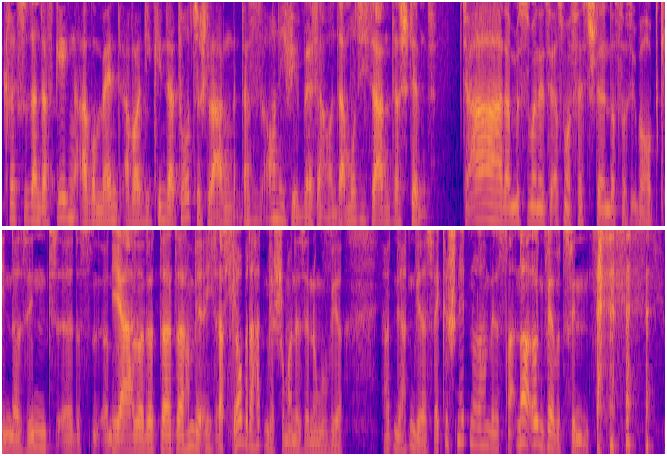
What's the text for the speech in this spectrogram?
kriegst du dann das Gegenargument, aber die Kinder totzuschlagen, das ist auch nicht viel besser. Und da muss ich sagen, das stimmt. Ja, da müsste man jetzt erstmal feststellen, dass das überhaupt Kinder sind. Äh, das, ja. Also da, da, da haben wir, ich, das, ich glaube, da hatten wir schon mal eine Sendung, wo wir hatten, hatten wir das weggeschnitten oder haben wir das dran? Na, irgendwer wird's finden.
